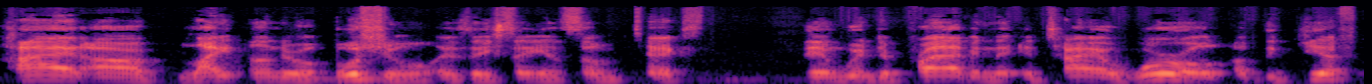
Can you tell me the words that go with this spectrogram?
hide our light under a bushel, as they say in some text, then we're depriving the entire world of the gift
